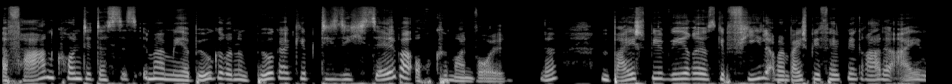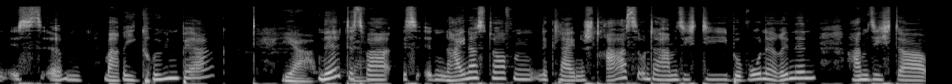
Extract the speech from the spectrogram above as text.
erfahren konnte, dass es immer mehr Bürgerinnen und Bürger gibt, die sich selber auch kümmern wollen. Ne? Ein Beispiel wäre, es gibt viele, aber ein Beispiel fällt mir gerade ein, ist ähm, Marie Grünberg. Ja. Ne, das Ja. war ist in Heinersdorf ein- eine kleine Straße und da haben sich die Bewohnerinnen haben sich da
